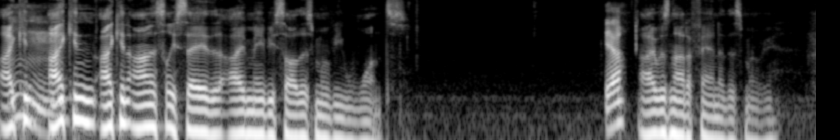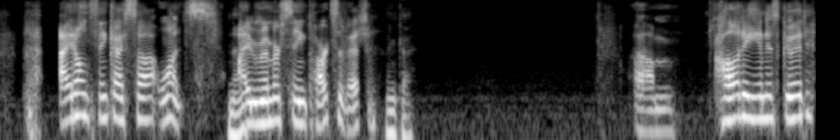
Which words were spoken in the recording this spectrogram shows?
I can Hmm. I can I can honestly say that I maybe saw this movie once. Yeah? I was not a fan of this movie. I don't think I saw it once. No? I remember seeing parts of it. Okay. Um, Holiday Inn is good.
